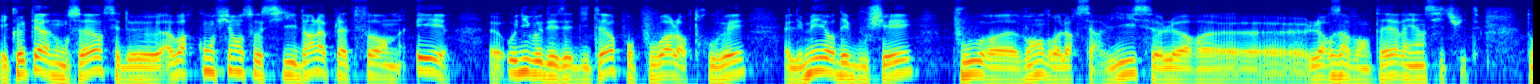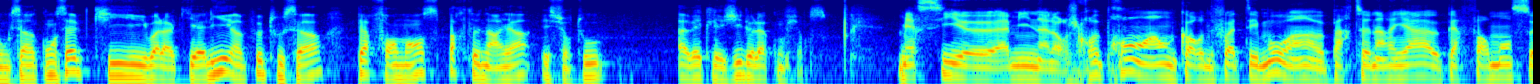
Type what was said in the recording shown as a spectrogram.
Et côté annonceur, c'est d'avoir confiance aussi dans la plateforme et euh, au niveau des éditeurs pour pouvoir leur trouver les meilleurs débouchés pour euh, vendre leurs services, euh, leurs inventaires et ainsi de suite. Donc c'est un concept qui, voilà, qui allie un peu tout ça, performance, partenariat et surtout avec J de la confiance. Merci euh, Amine. Alors je reprends hein, encore une fois tes mots, hein, partenariat, performance,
